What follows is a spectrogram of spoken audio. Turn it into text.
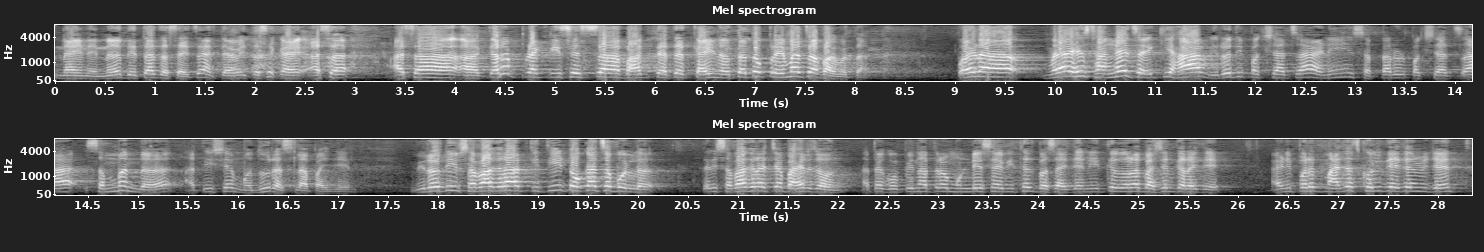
नाही नाही न देताच असायचा. त्यावेळी तसं काय असा असा करप्ट प्रॅक्टिसेसचा भाग त्याच्यात काही नव्हता. तो प्रेमाचा भाग होता. पण मला हे सांगायचं आहे की हा विरोधी पक्षाचा आणि सत्तारूढ पक्षाचा संबंध अतिशय मधुर असला पाहिजे. विरोधी सभागृहात किती टोकाचं बोललं तरी सभागृहाच्या बाहेर जाऊन आता गोपीनाथराव मुंडे साहेब इथंच बसायचे आणि इतकं जोरात भाषण करायचे. आणि परत माझ्याच खोलीत यायचे मी जयंत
